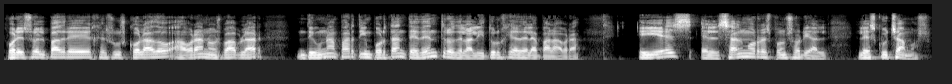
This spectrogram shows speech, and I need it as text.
Por eso el Padre Jesús Colado ahora nos va a hablar de una parte importante dentro de la liturgia de la palabra, y es el Salmo responsorial. Le escuchamos.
